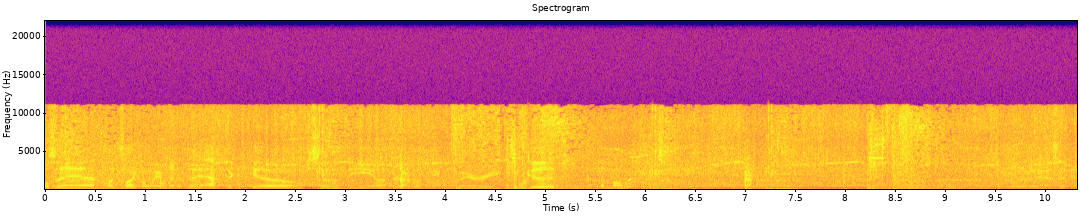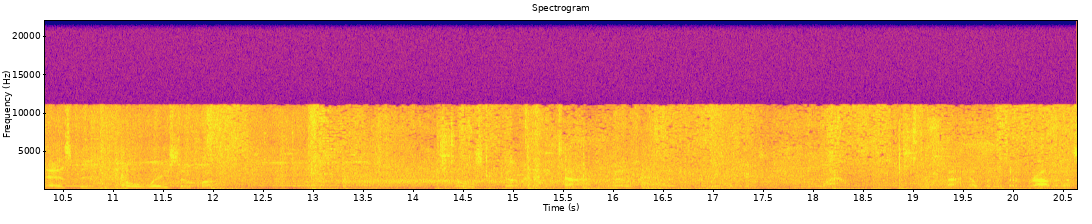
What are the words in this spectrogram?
Goals in. Looks like only a minute and a half to go. So the under looking very good at the moment. As it has been the whole way so far. Goals can come at any time. But really wow. Not helping with robbing us.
